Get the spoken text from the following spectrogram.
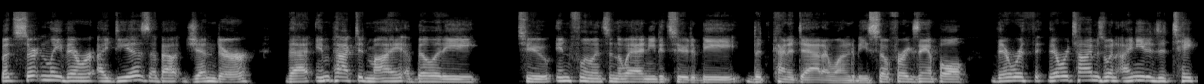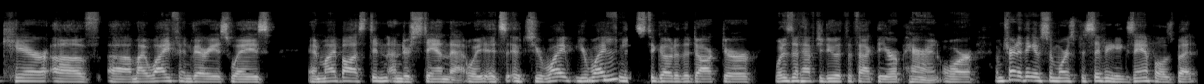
But certainly there were ideas about gender that impacted my ability to influence in the way I needed to to be the kind of dad I wanted to be. So, for example, there were th- there were times when I needed to take care of uh, my wife in various ways and my boss didn't understand that. It's it's your wife your wife mm-hmm. needs to go to the doctor. What does that have to do with the fact that you're a parent? Or i'm trying to think of some more specific examples but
